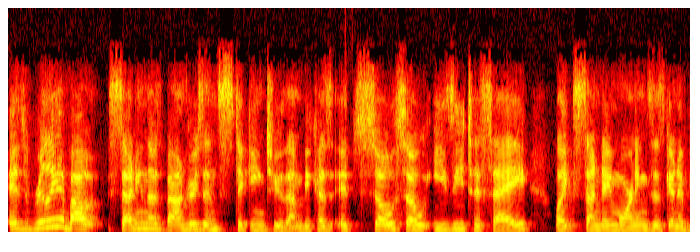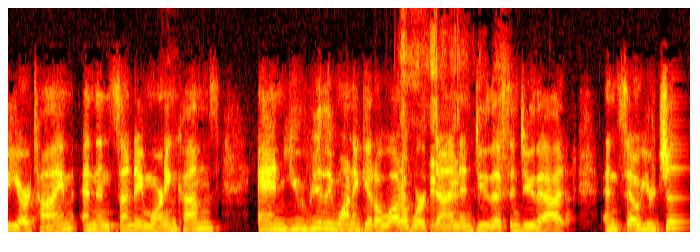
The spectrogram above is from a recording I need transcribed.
it's really about setting those boundaries and sticking to them because it's so so easy to say like sunday mornings is going to be our time and then sunday morning comes and you really want to get a lot of work done and do this and do that and so you're just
